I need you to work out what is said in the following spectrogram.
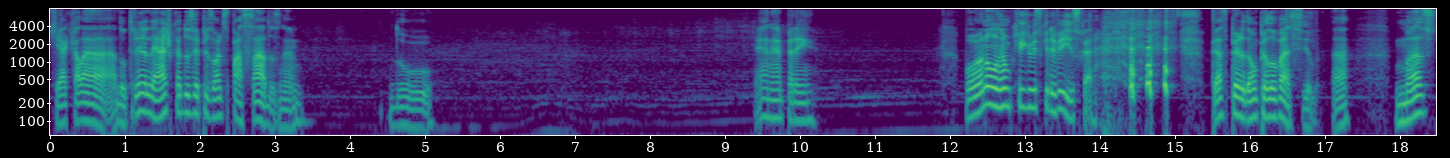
que é aquela doutrina eleática dos episódios passados, né? Do. É, né? Peraí. Bom, eu não lembro porque que eu escrevi isso, cara. Peço perdão pelo vacilo, tá? Mas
